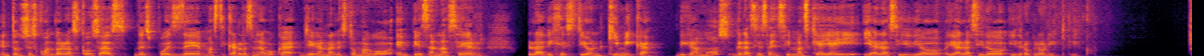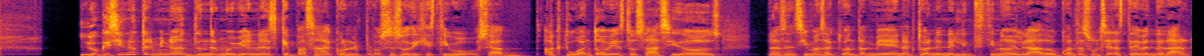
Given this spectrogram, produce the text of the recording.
Entonces, cuando las cosas, después de masticarlas en la boca, llegan al estómago, empiezan a ser la digestión química, digamos, gracias a enzimas que hay ahí y al ácido, y al ácido. Lo que sí no termino de entender muy bien es qué pasa con el proceso digestivo. O sea, ¿actúan todavía estos ácidos? ¿Las enzimas actúan también? ¿Actúan en el intestino delgado? ¿Cuántas úlceras te deben de dar?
